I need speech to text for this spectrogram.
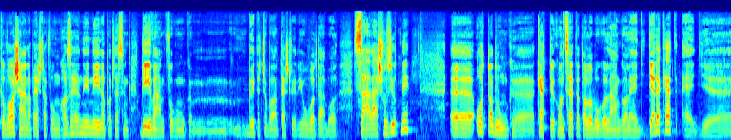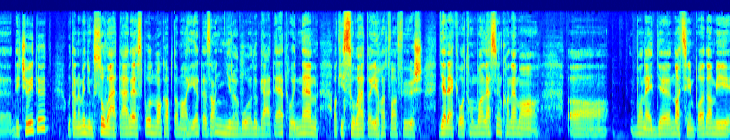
a vasárnap este fogunk hazajönni, négy napot leszünk, déván fogunk mm, Bőte Csaba testvér jó voltából szálláshoz jutni, ott adunk kettő koncertet a Lobogó egy gyereket, egy dicsőítőt, utána megyünk Szovátára, ezt pont ma kaptam a hírt, ez annyira boldoggá tett, hogy nem a kis szovátai 60 fős gyerek otthonban leszünk, hanem a, a, van egy nagy színpad, ami,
